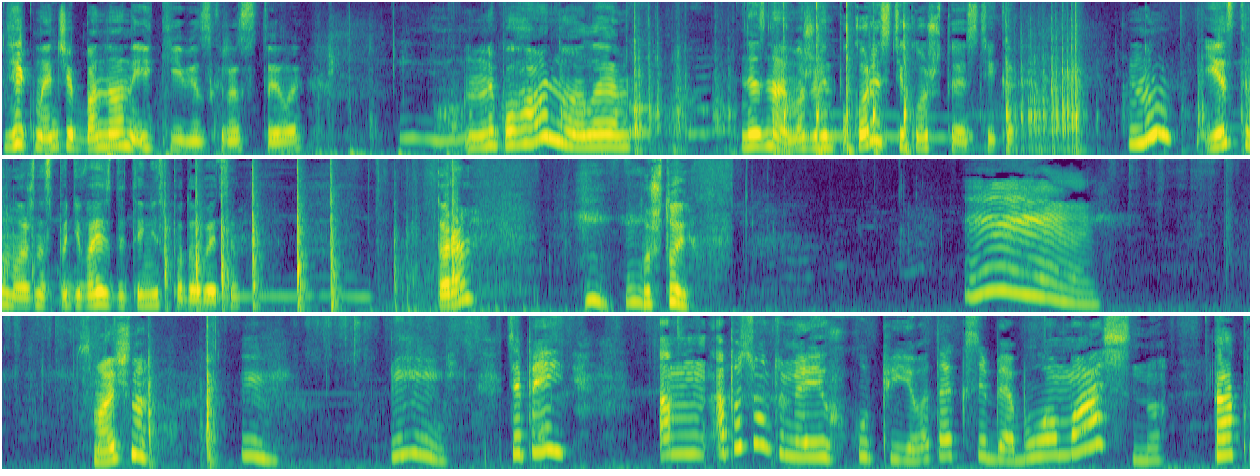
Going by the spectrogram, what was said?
як наче банан і ківі схрестили. Непогано, але не знаю, може він по користі коштує стільки. Ну, їсти можна, сподіваюсь, дитині сподобається. Тора? Куштуй. Смачно? Теперь, а почему ты мне их купила? Так себе было масло. Так.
